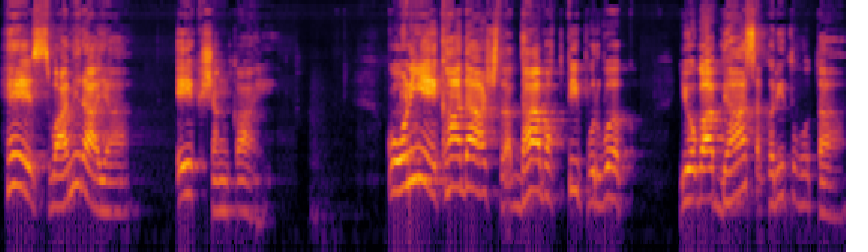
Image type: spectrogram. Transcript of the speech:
हे स्वामीराया एक शंका आहे. कोणी एखादा श्रद्धाभक्तीपूर्वक योगाभ्यास करीत होता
